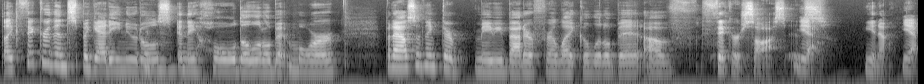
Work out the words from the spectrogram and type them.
like thicker than spaghetti noodles, mm-hmm. and they hold a little bit more. But I also think they're maybe better for like a little bit of thicker sauces. Yeah. You know. Yeah.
